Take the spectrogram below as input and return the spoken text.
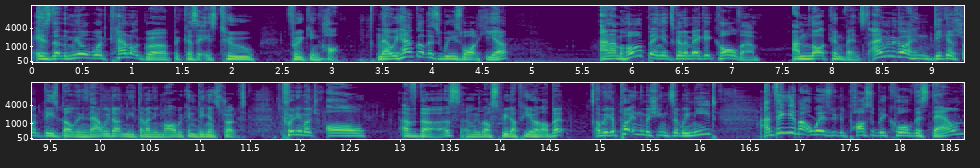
is that the mealwood cannot grow because it is too freaking hot. Now, we have got this Wheezewort here, and I'm hoping it's going to make it colder. I'm not convinced. I'm going to go ahead and deconstruct these buildings now. We don't need them anymore. We can deconstruct pretty much all of those, and we will speed up here a little bit. And we can put in the machines that we need. I'm thinking about ways we could possibly cool this down.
